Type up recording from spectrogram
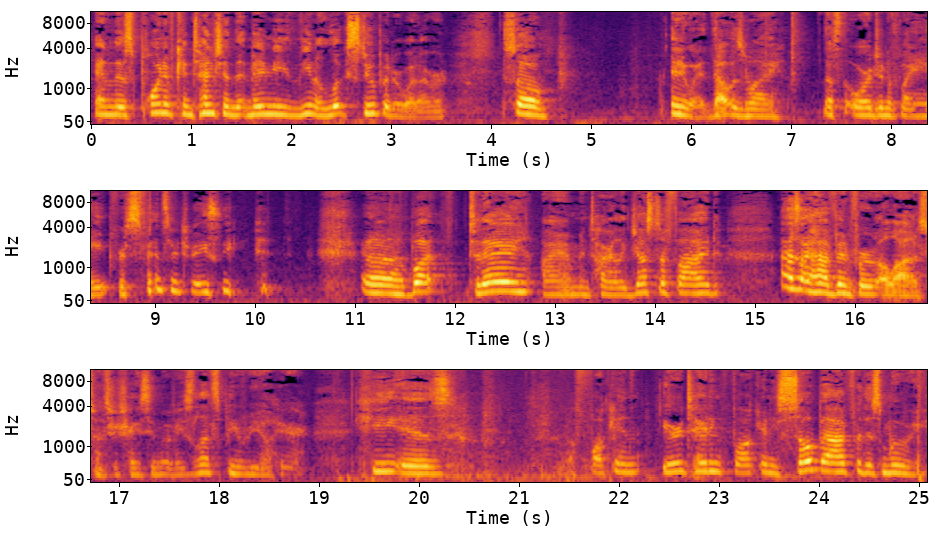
And this point of contention that made me, you know, look stupid or whatever. So, anyway, that was my that's the origin of my hate for Spencer Tracy. uh, but today I am entirely justified, as I have been for a lot of Spencer Tracy movies. Let's be real here. He is a fucking irritating fuck, and he's so bad for this movie.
